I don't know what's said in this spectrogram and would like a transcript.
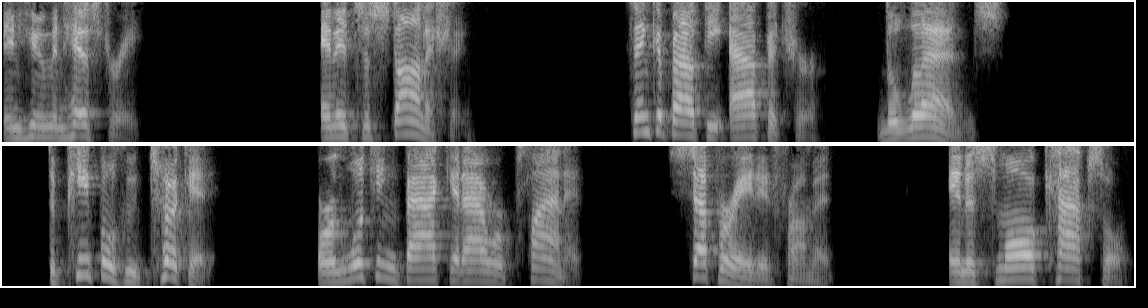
in human history. And it's astonishing. Think about the aperture, the lens. The people who took it are looking back at our planet, separated from it, in a small capsule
